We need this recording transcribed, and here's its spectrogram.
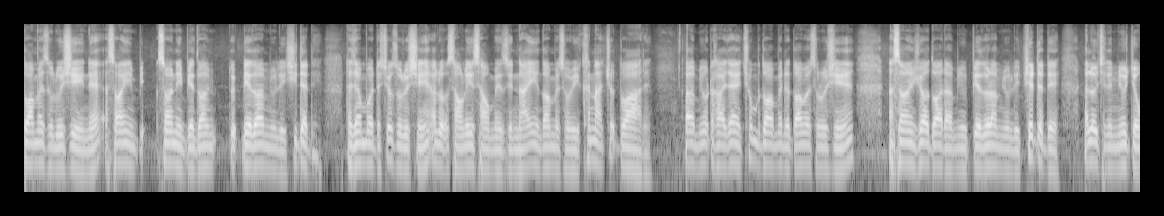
သွားမယ်ဆိုလို့ရှိရင်လည်းအစွမ်းရင်အစွမ်းနေပြေသွားပြေသွားမျိုးတွေရှိတတ်တယ်ဒါကြောင့်မို့တချို့ဆိုလို့ရှိရင်အဲ့လိုအဆောင်လေးဆောင်မယ်ဆိုရင်နားရင်သွားမယ်ဆိုရင်ခဏချွတ်သွားရတယ် အဲ့လိုမျိုးတစ်ခါကျရင်ချွတ်မသွားမယ်တဲ့သွားမယ်ဆိုလို့ရှိရင်အဆောင်ရော့သွားတာမျိုးပြေသွားတာမျိုးတွေဖြစ်တတ်တယ်အဲ့လိုချင်းမျိုးကြုံ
